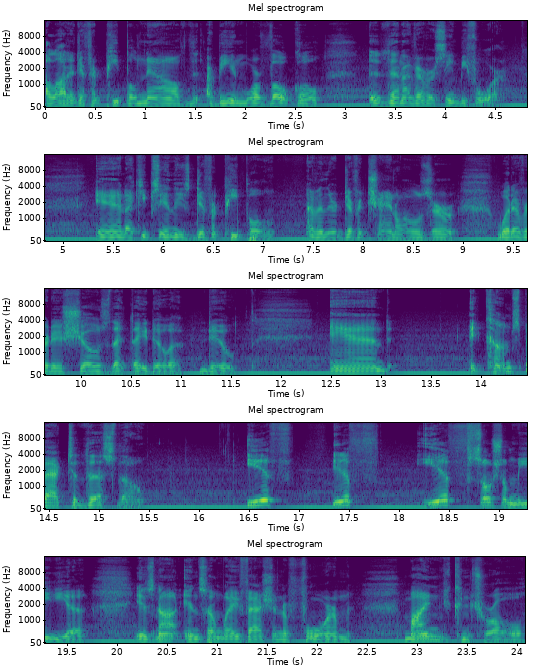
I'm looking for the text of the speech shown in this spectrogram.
a lot of different people now are being more vocal than I've ever seen before. And I keep seeing these different people having their different channels or whatever it is shows that they do uh, do. And it comes back to this though. If if if social media is not in some way, fashion, or form mind control,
